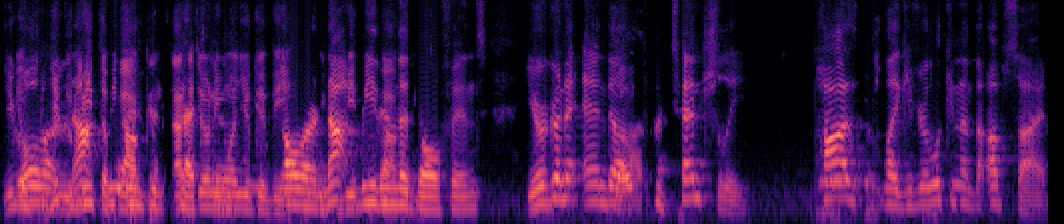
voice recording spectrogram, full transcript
You can, you can beat the Falcons. That's the only one you could beat. Y'all are not beat beating the, the, Dolphins. You're going to end up potentially, pos- like if you're looking at the upside,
